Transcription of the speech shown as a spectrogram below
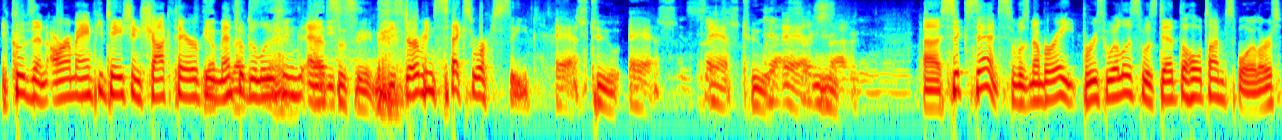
It includes an arm amputation, shock therapy, Yep, mental that's- delusions, and that's the scene. disturbing sex work scene. ass to ass, ass to ass. Uh, Sixth Sense was number eight. Bruce Willis was dead the whole time. Spoilers.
